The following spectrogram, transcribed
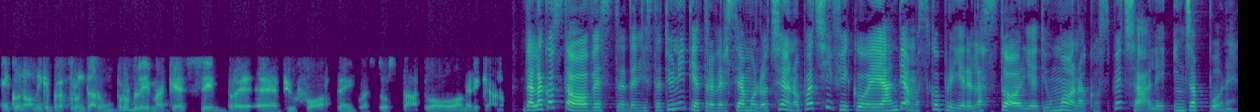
economiche per affrontare un problema che è sempre eh, più forte in questo Stato americano. Dalla costa ovest degli Stati Uniti attraversiamo l'Oceano Pacifico e andiamo a scoprire la storia di un monaco speciale in Giappone.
